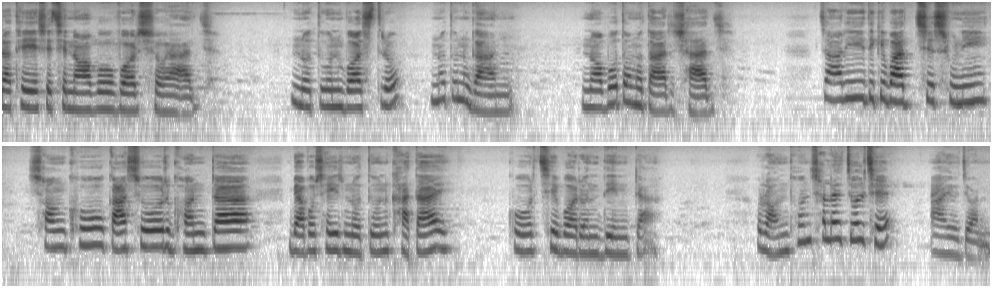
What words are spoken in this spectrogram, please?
রথে এসেছে নববর্ষ আজ। নতুন বস্ত্র, নতুন গান, নবতম তার সাজ। চারিদিকে বাজছে শুনি, শঙ্খ কাসর ঘণ্টা, ব্যবসায়ীর নতুন খাতায় করছে বরণ দিনটা। রন্ধনশালায় চলছে আয়োজন।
